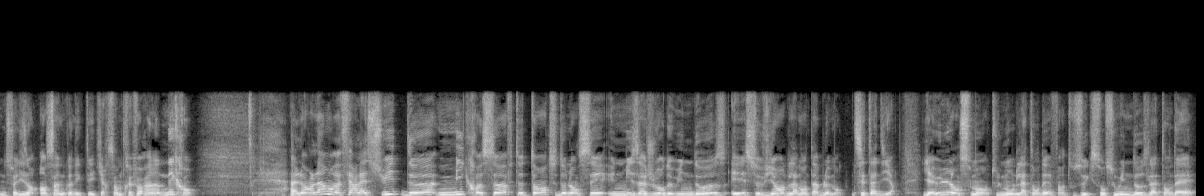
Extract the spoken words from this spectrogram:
une soi-disant enceinte connectée qui ressemble très fort à un écran. Alors là, on va faire la suite de Microsoft tente de lancer une mise à jour de Windows et se viande lamentablement. C'est-à-dire, il y a eu le lancement, tout le monde l'attendait, enfin tous ceux qui sont sous Windows l'attendaient,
